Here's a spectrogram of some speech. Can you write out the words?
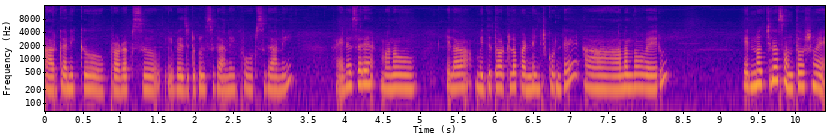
ఆర్గానిక్ ప్రొడక్ట్స్ వెజిటబుల్స్ కానీ ఫ్రూట్స్ కానీ. అయినా సరే మనం ఇలా మిద్దె తోటలో పండించుకుంటే ఆ ఆనందం వేరు. ఎన్నొచ్చినా సంతోషమే.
